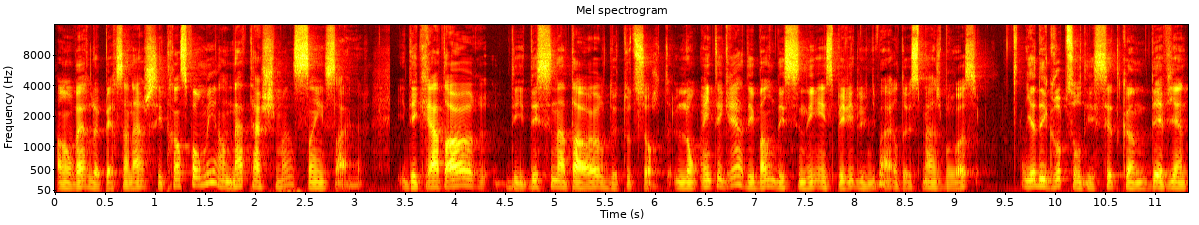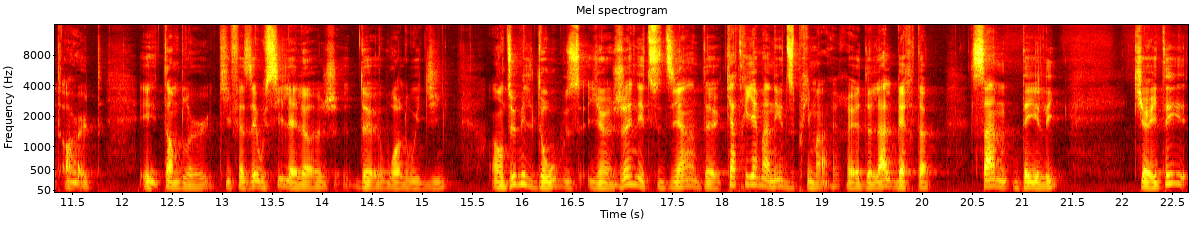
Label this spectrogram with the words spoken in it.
envers le personnage s'est transformée en attachement sincère. Des créateurs, des dessinateurs de toutes sortes l'ont intégré à des bandes dessinées inspirées de l'univers de Smash Bros. Il y a des groupes sur des sites comme DeviantArt et Tumblr qui faisaient aussi l'éloge de Waluigi. En 2012, il y a un jeune étudiant de quatrième année du primaire euh, de l'Alberta, Sam Daly, qui a été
